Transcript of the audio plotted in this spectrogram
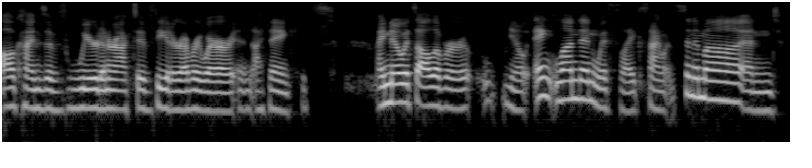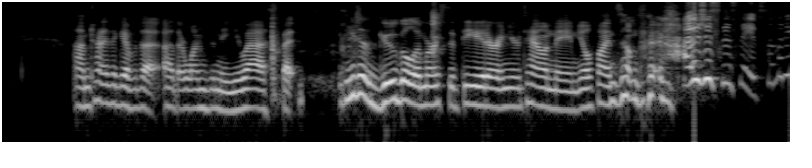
all kinds of weird interactive theater everywhere and i think it's I know it's all over, you know, London with like Secret Cinema, and I'm trying to think of the other ones in the U.S. But if you just Google immersive theater in your town name, you'll find something. I was just gonna say, if somebody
